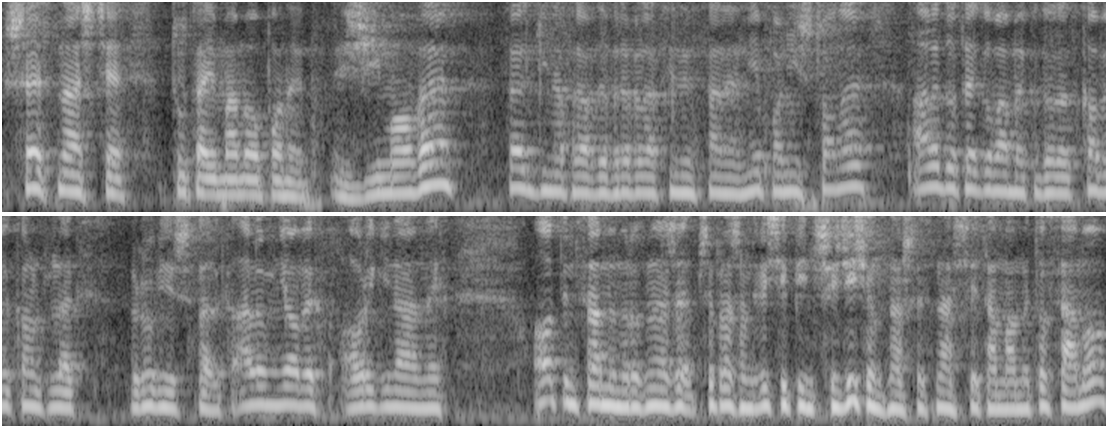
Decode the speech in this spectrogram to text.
16. Tutaj mamy opony zimowe. Felgi naprawdę w rewelacyjnym stanie, nieponiszczone, ale do tego mamy dodatkowy komplet również felg aluminiowych, oryginalnych. O tym samym rozmiarze, przepraszam, 205-60 na 16, tam mamy to samo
